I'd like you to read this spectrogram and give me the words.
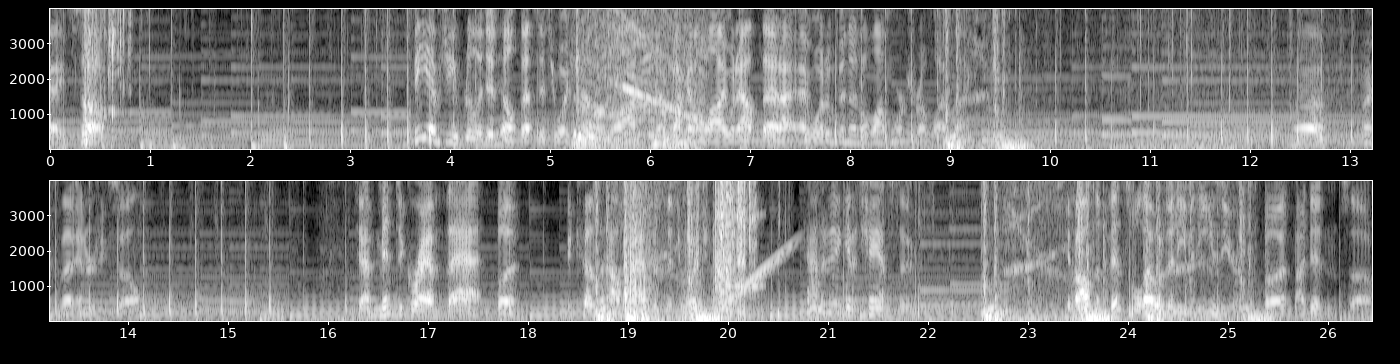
Okay, so. BFG really did help that situation out a lot. I'm not gonna lie, without that, I, I would have been in a lot more trouble, I think. Uh, go back to that energy cell. See, I meant to grab that, but because of how fast the situation was, kind of didn't get a chance to. If I was invincible, that would have been even easier, but I didn't, so.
